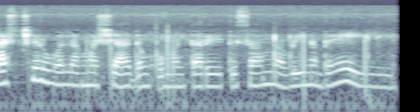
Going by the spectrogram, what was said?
last year walang masyadong pumunta rito sa Marina Bay.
